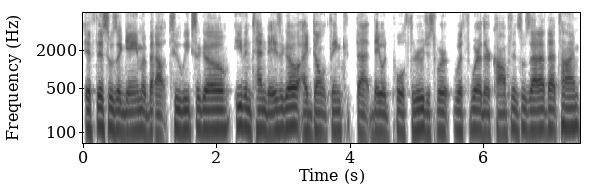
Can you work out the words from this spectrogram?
if this was a game about two weeks ago, even 10 days ago, I don't think that they would pull through just where, with where their confidence was at at that time.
